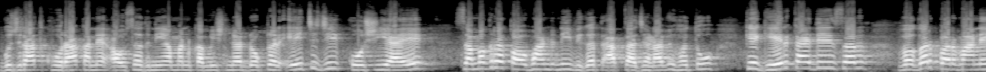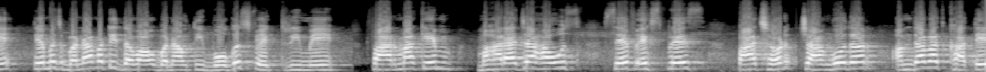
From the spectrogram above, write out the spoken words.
ગુજરાત ખોરાક અને ઔષધ નિયમન કમિશનર ડોક્ટર એચ જી કોશિયાએ સમગ્ર કૌભાંડની વિગત આપતા જણાવ્યું હતું કે ગેરકાયદેસર વગર પરવાને તેમજ બનાવટી દવાઓ બનાવતી બોગસ ફેક્ટરી મેં Pharmachem Maharaja house, safe express, પાછળ ચાંગોદર, અમદાવાદ ખાતે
